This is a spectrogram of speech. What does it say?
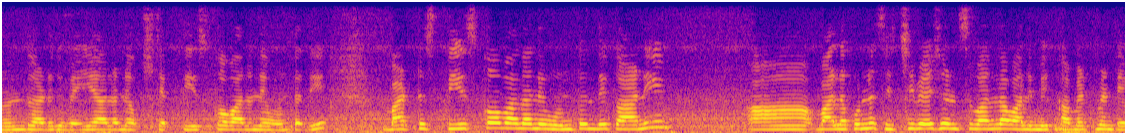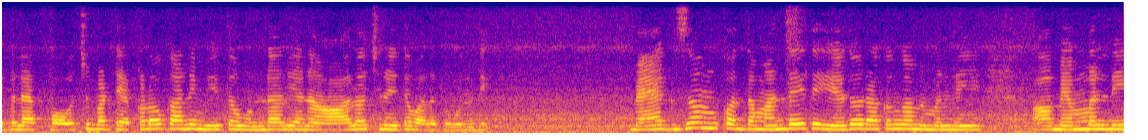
ముందు అడుగు వేయాలని ఒక స్టెప్ తీసుకోవాలనే ఉంటుంది. బట్ తీసుకోవాలని ఉంటుంది కానీ వాళ్ళకున్న సిచ్యువేషన్స్ వల్ల వాళ్ళు మీకు కమిట్మెంట్ ఇవ్వలేకపోవచ్చు బట్ ఎక్కడో కానీ మీతో ఉండాలి అనే ఆలోచన అయితే వాళ్ళకి ఉంది. మ్యాక్సిమం కొంతమంది అయితే ఏదో రకంగా మిమ్మల్ని మిమ్మల్ని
